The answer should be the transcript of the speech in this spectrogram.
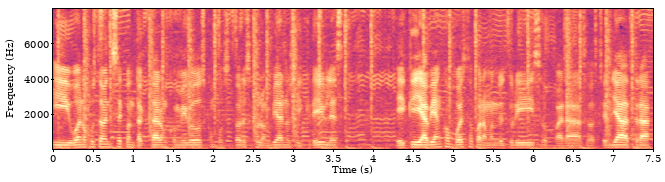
y bueno, justamente se contactaron conmigo dos compositores colombianos increíbles eh, que ya habían compuesto para Manuel Turizo, para Sebastián Yatra,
